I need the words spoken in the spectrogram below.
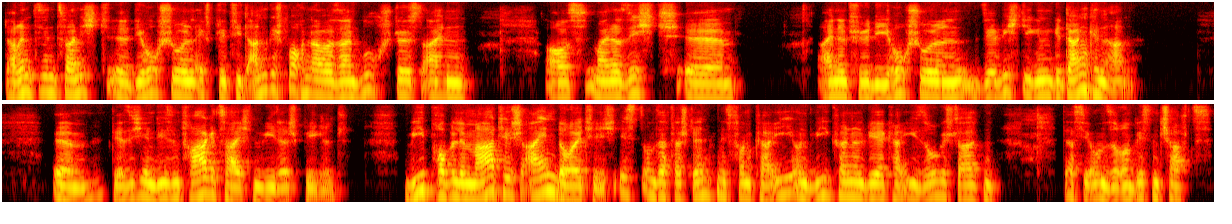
Darin sind zwar nicht äh, die Hochschulen explizit angesprochen, aber sein Buch stößt einen aus meiner Sicht äh, einen für die Hochschulen sehr wichtigen Gedanken an, ähm, der sich in diesen Fragezeichen widerspiegelt. Wie problematisch eindeutig ist unser Verständnis von KI und wie können wir KI so gestalten, dass sie unserem Wissenschafts-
